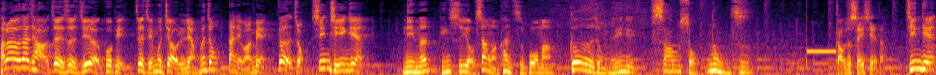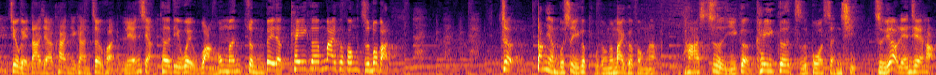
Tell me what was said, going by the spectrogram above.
Hello，大家好，这里是吉尔酷品，这节目叫两分钟带你玩遍各种新奇硬件。你们平时有上网看直播吗？各种美女搔首弄姿，稿子谁写的？今天就给大家看一看这款联想特地为网红们准备的 K 歌麦克风直播版。这当然不是一个普通的麦克风了，它是一个 K 歌直播神器。只要连接好，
